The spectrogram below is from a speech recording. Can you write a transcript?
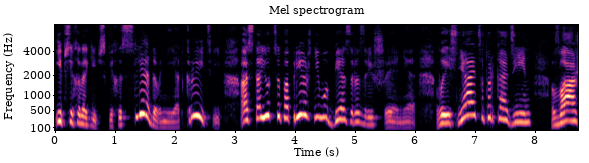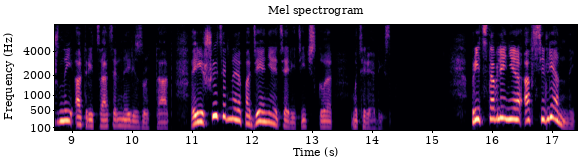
и психологических исследований и открытий, остаются по-прежнему без разрешения. Выясняется только один важный отрицательный результат — решительное падение теоретического материализма. Представление о Вселенной,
